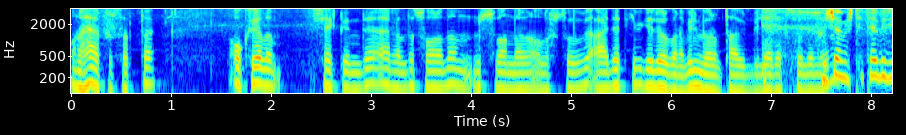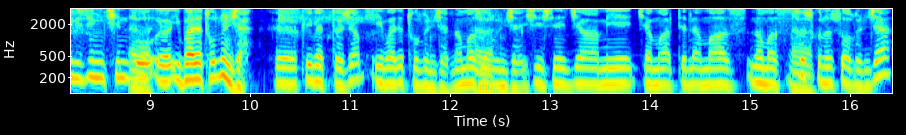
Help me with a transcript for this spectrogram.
onu her fırsatta okuyalım şeklinde herhalde sonradan Müslümanların oluşturduğu bir adet gibi geliyor bana. Bilmiyorum tabi bilerek söylemiyorum. Hocam işte tabii bizim için Evet. bu e, ibadet olunca e, kıymetli hocam ibadet olunca namaz Evet. olunca işin içinde cami cemaatte namaz namaz söz Evet. konusu olunca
